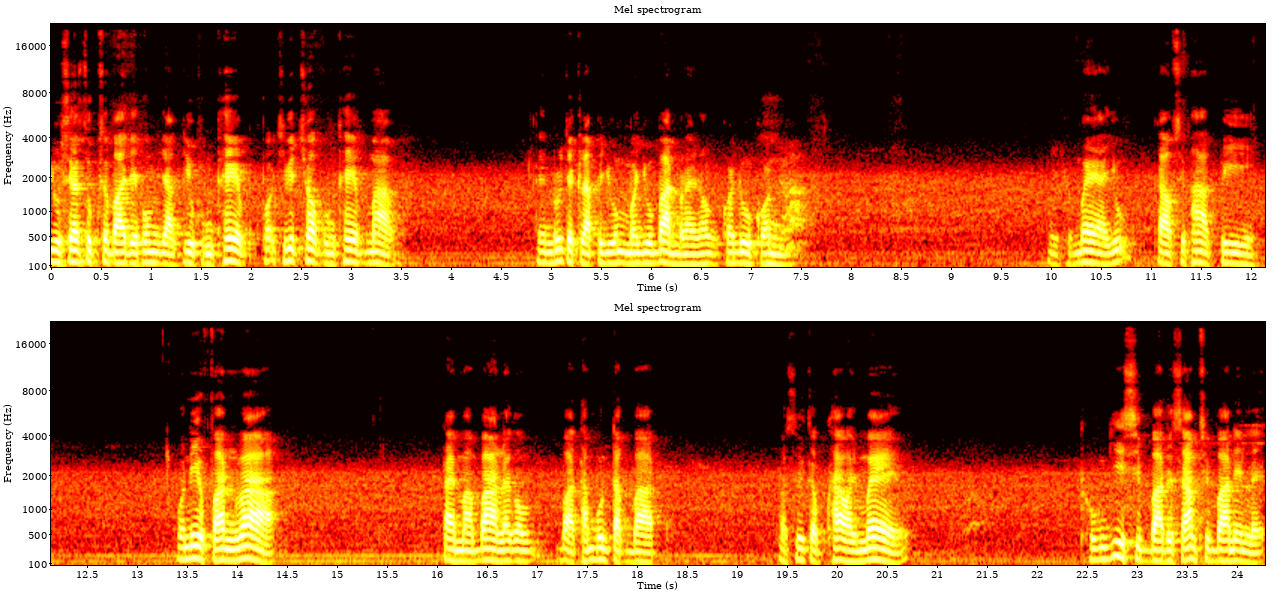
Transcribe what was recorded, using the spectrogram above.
อยู่แสนสุขสบายแต่ผมอยากอยู่กรุงเทพ เพราะชีวิตชอบกรุงเทพมาก แต่ไม่รู้จะกลับไปอยู่มาอยู่บ้านเมื่อไรเราคอยดูก่อน นี่คือแม่อายุ95ปี วันนี้ฝันว่า ได้มาบ้านแล้วก็บาททำบุญตักบาตรมาซื้อกับข้าวให้แม่ถุง20บาทหรือ30บาทนี่แหละ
